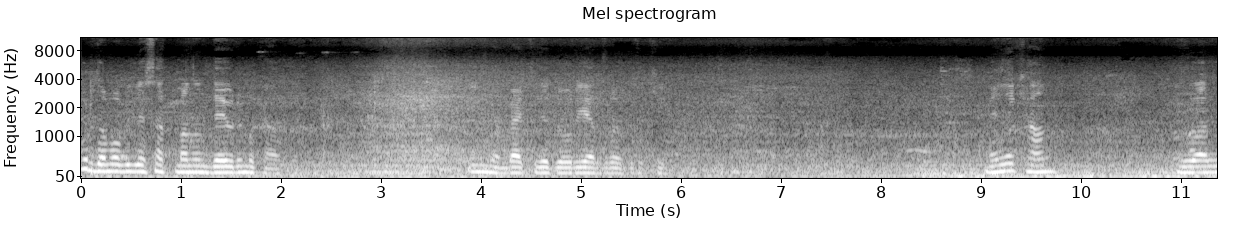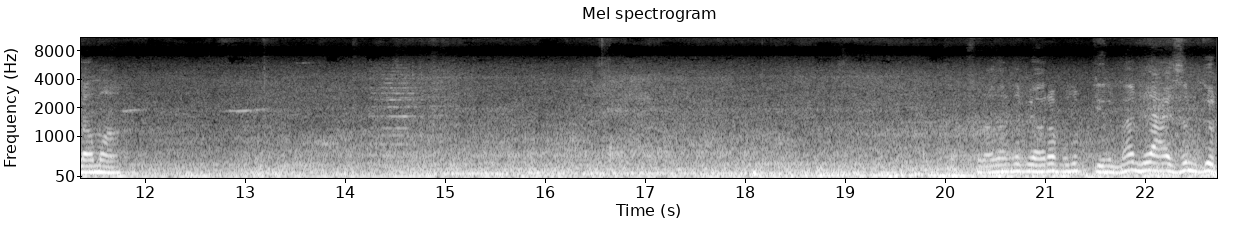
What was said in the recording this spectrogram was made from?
Burada mobilya satmanın devrimi kaldı. Bilmiyorum belki de doğru yer buradır ki. Melekhan Yuvarlama Şuralarda bir ara bulup girmem lazımdır.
